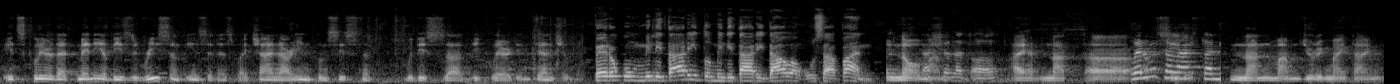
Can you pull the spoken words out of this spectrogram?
it's clear that many of these recent incidents by China are inconsistent with this uh, declared intention. Pero kung military to military daw ang usapan, No, ma'am. at all. I have not. Uh, When was the last time- None, ma'am, during my time.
